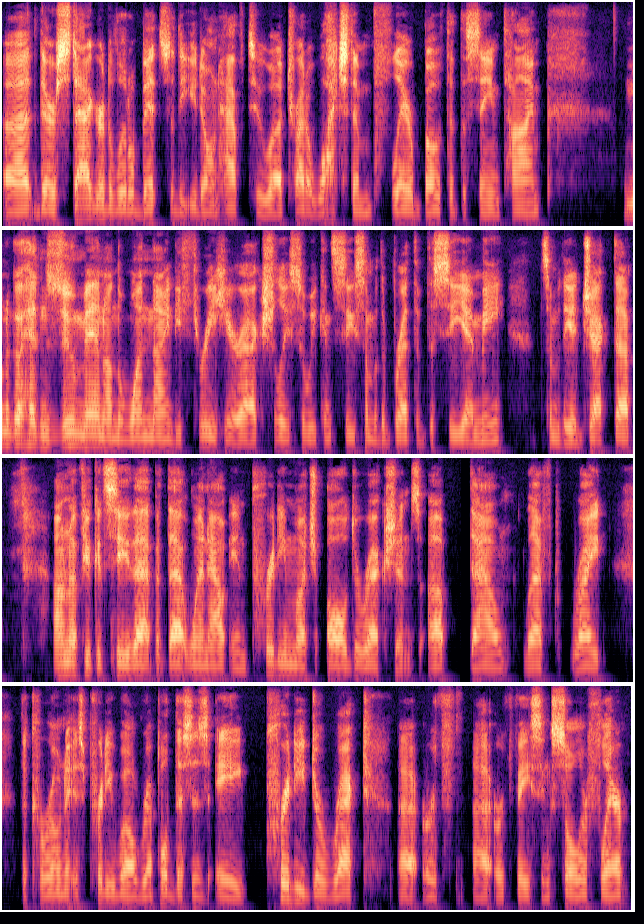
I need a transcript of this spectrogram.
Uh, they're staggered a little bit so that you don't have to uh, try to watch them flare both at the same time. I'm going to go ahead and zoom in on the 193 here actually so we can see some of the breadth of the CME, some of the ejecta. I don't know if you could see that, but that went out in pretty much all directions, up, down, left, right the corona is pretty well rippled. This is a pretty direct uh, Earth uh, Earth facing solar flare.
